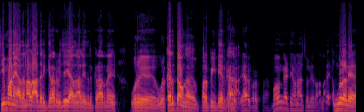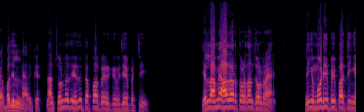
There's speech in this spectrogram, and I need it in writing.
சீமானை அதனால் ஆதரிக்கிறார் விஜய் அதனால் எதிர்க்கிறார்னு ஒரு ஒரு கருத்தை அவங்க பரப்பிக்கிட்டே இருக்காங்க. யார் பிறப்பா முகங்காட்டி வேணா சொல்லிடுவானா உங்களுடைய பதில் என்ன அதுக்கு? நான் சொன்னது எது தப்பா போயிருக்கு விஜயை பற்றி? எல்லாமே ஆதாரத்தோட தான் சொல்றேன். நீங்க மோடியை போய் பார்த்தீங்க.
